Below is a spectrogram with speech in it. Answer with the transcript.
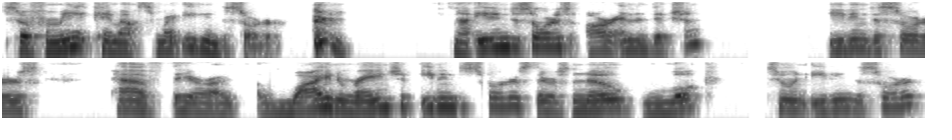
So for me, it came out through my eating disorder. now, eating disorders are an addiction. Eating disorders have, they are a, a wide range of eating disorders. There's no look to an eating disorder.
